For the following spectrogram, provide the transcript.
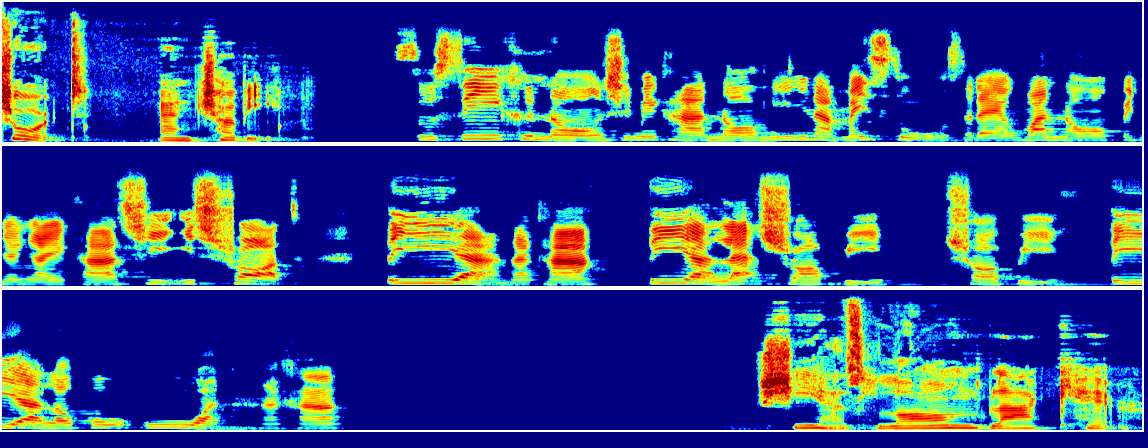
short and chubby. ซูซี่คือน้องใช่ไหมคะ น้องนี่นะไม่สูงแสดงว่าน้องเป็นยังไงคะ she is short เตี้ยนะคะ เตี้ยและ chubby chubby เตี้ยแล้วก็อ้วนนะคะ She has long black hair.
